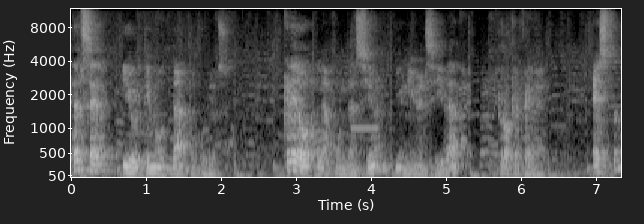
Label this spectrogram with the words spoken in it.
Tercer y último dato curioso. Creó la Fundación y Universidad Rockefeller. Esto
